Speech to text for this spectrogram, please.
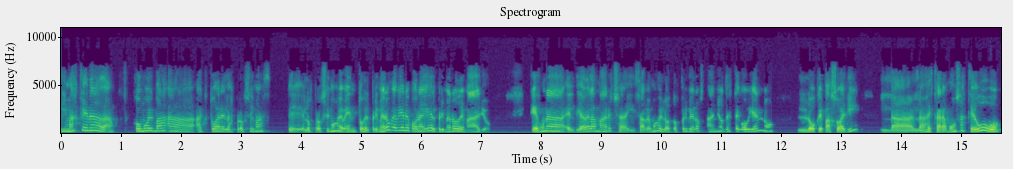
y más que nada, cómo él va a actuar en las próximas, eh, los próximos eventos. El primero que viene por ahí es el primero de mayo, que es una, el día de la marcha y sabemos en los dos primeros años de este gobierno lo que pasó allí, las escaramuzas que hubo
